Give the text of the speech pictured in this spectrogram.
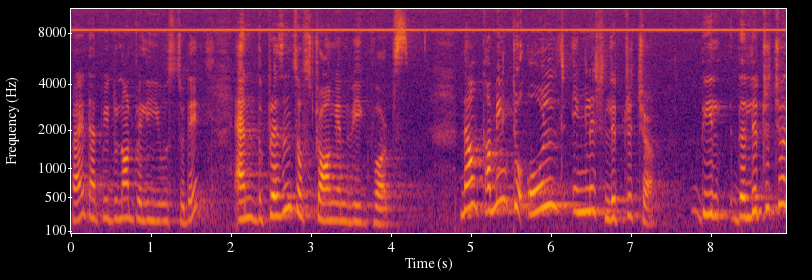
right that we do not really use today and the presence of strong and weak verbs. Now, coming to old English literature, the, the literature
